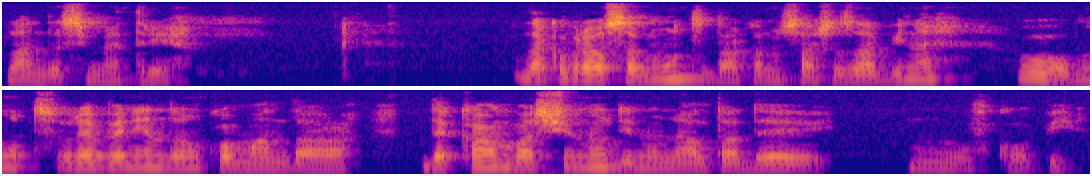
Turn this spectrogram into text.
plan de simetrie. Dacă vreau să mut, dacă nu s-a așezat bine, o mut revenind în comanda de canvas și nu din unealta de move copy.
